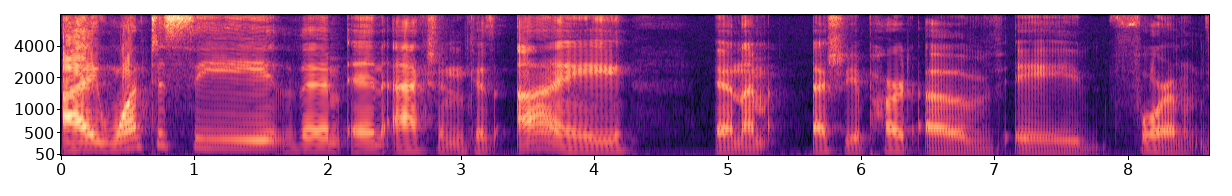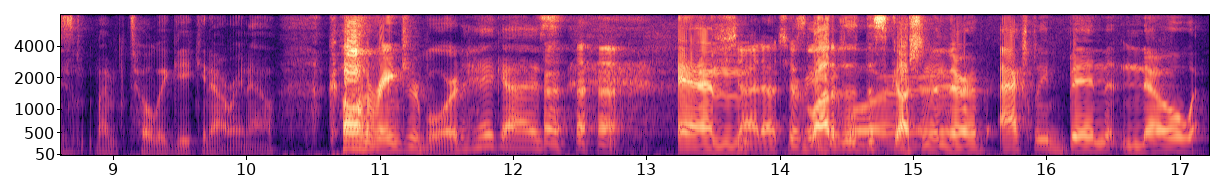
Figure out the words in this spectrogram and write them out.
I want to see them in action because I, and I'm actually a part of a forum. this- I'm totally geeking out right now. Called Ranger Board. Hey guys. and Shout out to there's a lot of Ranger discussion, and there have actually been no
